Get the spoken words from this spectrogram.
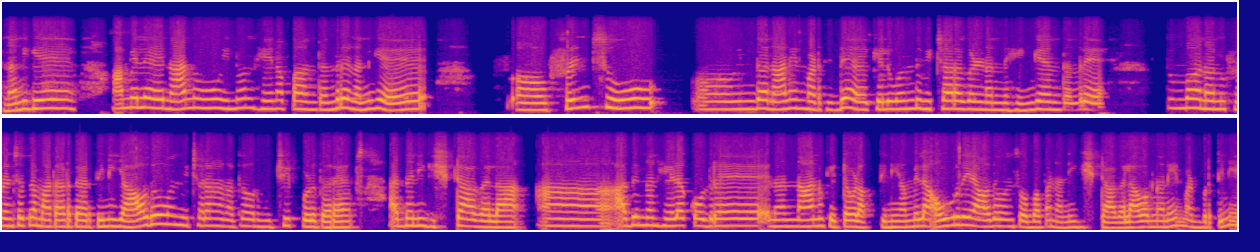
ನನಗೆ, ಆಮೇಲೆ ನಾನು ಇನ್ನೊಂದ್ ಏನಪ್ಪಾ ಅಂತಂದ್ರೆ ನನ್ಗೆ ಫ್ರೆಂಡ್ಸು ಇಂದ ನಾನೇನ್ ಮಾಡ್ತಿದ್ದೆ, ಕೆಲವೊಂದು ವಿಚಾರಗಳು ನನ್ನ ಹೆಂಗೆ ಅಂತಂದ್ರೆ ತುಂಬಾ ನಾನು ಫ್ರೆಂಡ್ಸ್ ಹತ್ರ ಮಾತಾಡ್ತಾ ಇರ್ತೀನಿ. ಯಾವ್ದೋ ಒಂದ್ ವಿಚಾರ ನನ್ನ ಹತ್ರ ಅವ್ರು ಮುಚ್ಚಿಟ್ಬಿಡ್ತಾರೆ. ಅದ್ ನನಗೆ ಇಷ್ಟ ಆಗಲ್ಲ. ಆ ಅದನ್ನ ನಾನು ಹೇಳಕ್ ಹೋದ್ರೆ ನಾನ್, ನಾನು ಕೆಟ್ಟವಳಾಗ್ತೀನಿ. ಆಮೇಲೆ ಅವ್ರದೇ ಯಾವ್ದೋ ಒಂದ್ ಸ್ವಭಾವ ನನಗ್ ಇಷ್ಟ ಆಗಲ್ಲ. ಅವಾಗ ನಾನು ಏನ್ ಮಾಡ್ಬಿಡ್ತೀನಿ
